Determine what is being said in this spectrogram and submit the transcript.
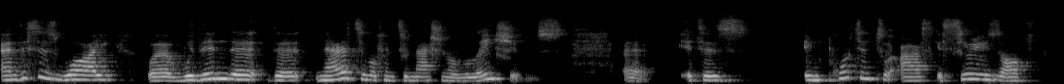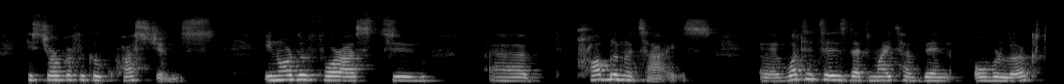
And this is why, uh, within the, the narrative of international relations, uh, it is important to ask a series of historiographical questions in order for us to uh, problematize uh, what it is that might have been overlooked,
